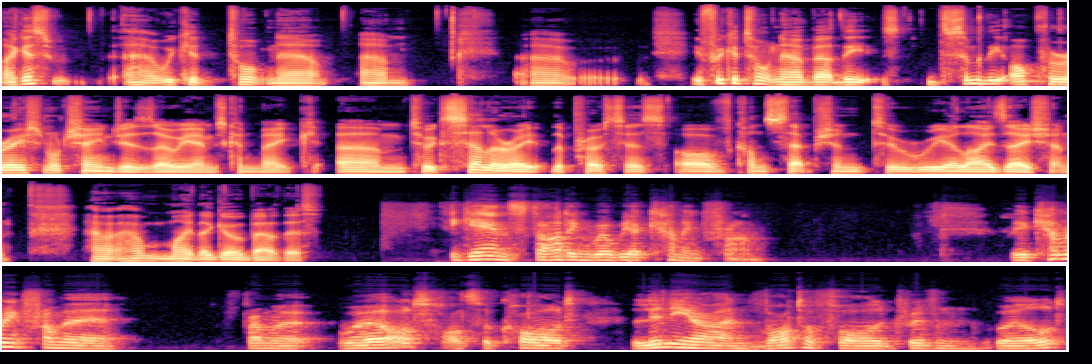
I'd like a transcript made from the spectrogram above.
I guess uh, we could talk now. Um, uh, if we could talk now about the some of the operational changes OEMs can make um, to accelerate the process of conception to realization, how how might they go about this? Again, starting where we are coming from. We are coming from a from a world also called linear and waterfall driven world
